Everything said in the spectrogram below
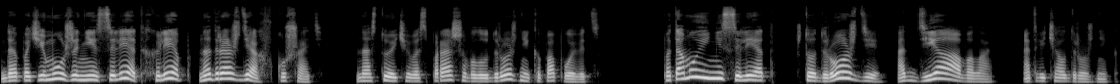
«Да почему же не след хлеб на дрождях вкушать?» настойчиво спрашивал у дрожника поповец. «Потому и не след, что дрожди от дьявола», отвечал дрожник.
